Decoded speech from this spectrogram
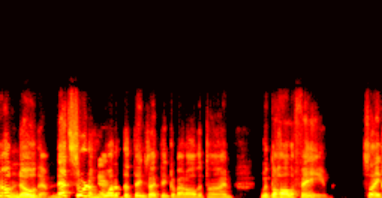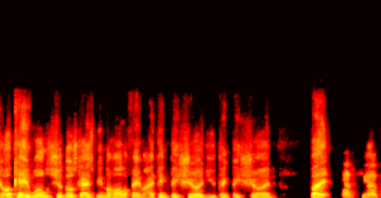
We all know them. That's sort of sure. one of the things I think about all the time with the Hall of Fame. It's like, okay, well, should those guys be in the Hall of Fame? I think they should. You think they should. But yep, yep.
